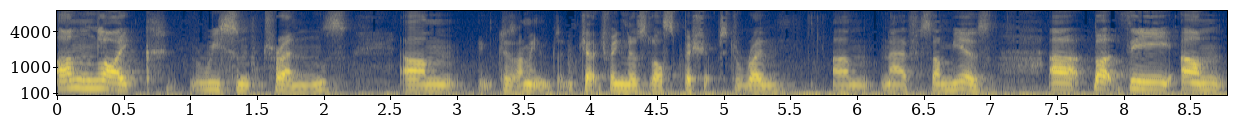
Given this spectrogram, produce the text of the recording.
unlike recent trends um, because I mean the Church of England's lost bishops to Rome um, now for some years uh, but the um,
